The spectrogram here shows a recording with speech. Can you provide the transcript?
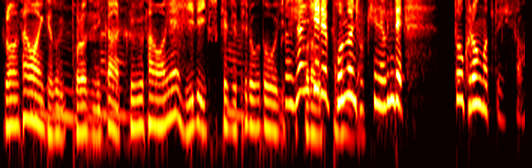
그런 상황이 계속 음, 벌어지니까 맞아요. 그 상황에 미리 익숙해질 음. 필요도 있을 거라고 현실을. 보면 좋긴 해요. 근데 또 그런 것도 있어.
